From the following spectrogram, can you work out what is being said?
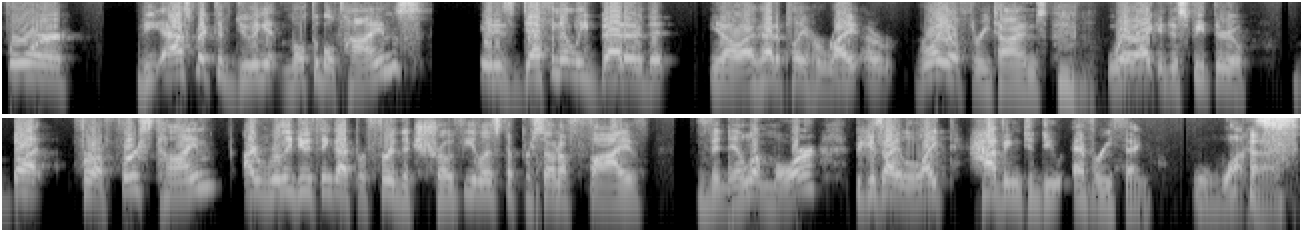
for the aspect of doing it multiple times, it is definitely better that, you know, I've had to play Hori- uh, Royal three times where I can just speed through. But for a first time, I really do think I prefer the trophy list of Persona 5 vanilla more because I liked having to do everything once.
